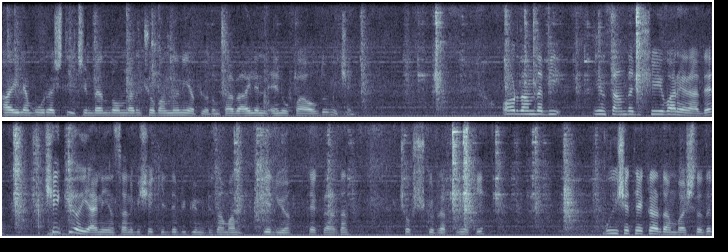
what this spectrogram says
ailem uğraştığı için ben de onların çobanlığını yapıyordum. Tabii ailenin en ufağı olduğum için. Oradan da bir insanda bir şey var herhalde. Çekiyor yani insanı bir şekilde bir gün bir zaman geliyor tekrardan. Çok şükür Rabbime ki bu işe tekrardan başladık.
